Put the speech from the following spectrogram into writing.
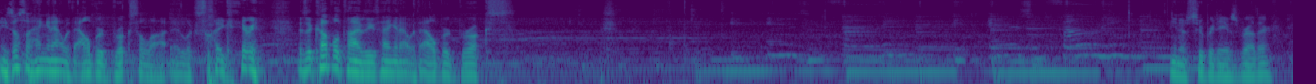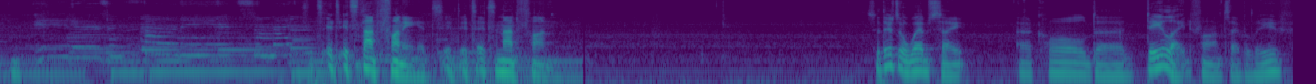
He's also hanging out with Albert Brooks a lot. It looks like there's a couple times he's hanging out with Albert Brooks. You know, Super Dave's brother. It's, it's, it's not funny. It's, it, it's, it's not fun. So there's a website uh, called uh, Daylight Fonts, I believe.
